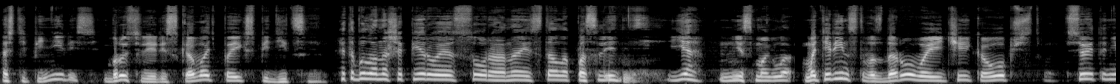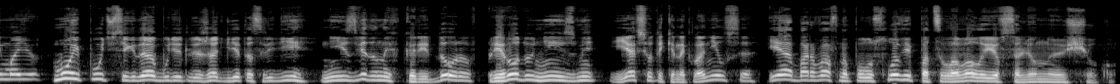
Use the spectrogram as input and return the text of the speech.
остепенились, бросили рисковать по экспедициям. Это была наша первая ссора, она и стала последней. Я не смогла. Материнство, здоровая ячейка общества. Все это не мое. Мой путь всегда будет лежать где-то среди неизведанных коридоров. Природу не изме. Я все-таки наклонился и, оборвав на полуслове, поцеловал ее в соленую щеку.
